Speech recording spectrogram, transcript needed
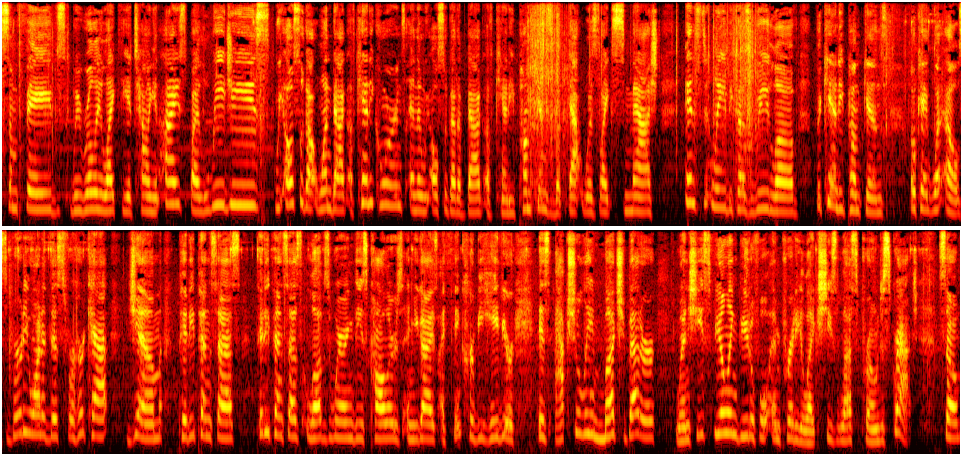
some faves. We really like the Italian Ice by Luigi's. We also got one bag of candy corns and then we also got a bag of candy pumpkins, but that was like smashed instantly because we love the candy pumpkins. Okay, what else? Birdie wanted this for her cat, Gem, Pity Princess. Pity Princess loves wearing these collars, and you guys, I think her behavior is actually much better when she's feeling beautiful and pretty, like she's less prone to scratch. So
